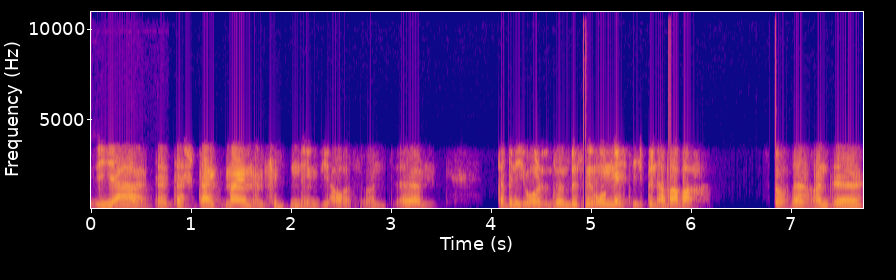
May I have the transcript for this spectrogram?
Ja, da, da steigt mein Empfinden irgendwie aus und ähm, da bin ich so ein bisschen ohnmächtig, bin aber wach. So, ne? Und äh,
